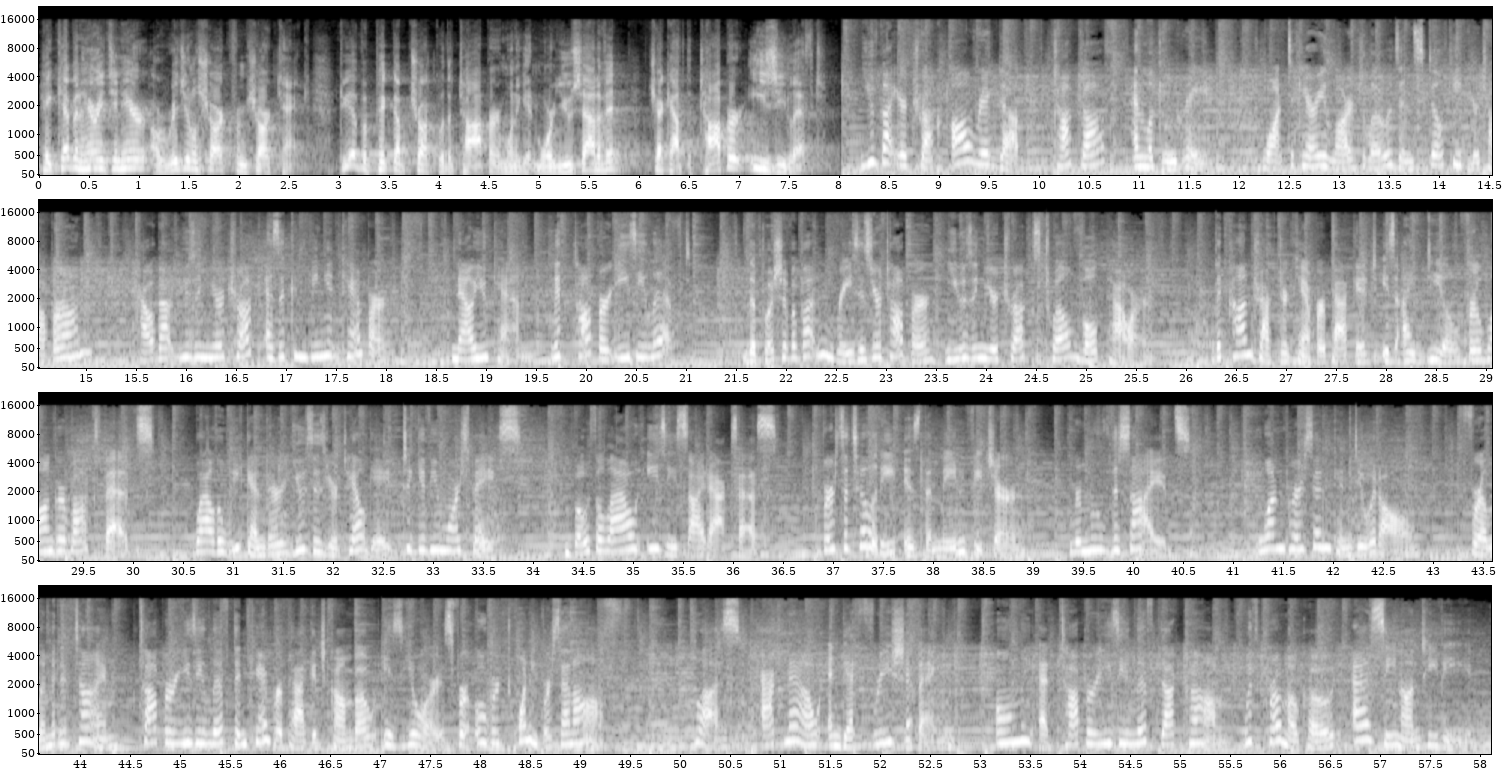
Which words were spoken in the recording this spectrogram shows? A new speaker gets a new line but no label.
Hey, Kevin Harrington here, original shark from Shark Tank. Do you have a pickup truck with a topper and want to get more use out of it? Check out the TopperEZLift.
You've got your truck all rigged up, topped off, and looking great. Want to carry large loads and still keep your topper on? How about using your truck as a convenient camper? Now you can with TopperEZLift. The push of a button raises your topper using your truck's 12 volt power. The contractor camper package is ideal for longer box beds, while the weekender uses your tailgate to give you more space. Both allow easy side access. Versatility is the main feature. Remove the sides. One person can do it all. For a limited time, TopperEZLift and Camper Package combo is yours for over 20% off. Plus, act now and get free shipping. Only at topperezlift.com with promo code as seen on TV.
